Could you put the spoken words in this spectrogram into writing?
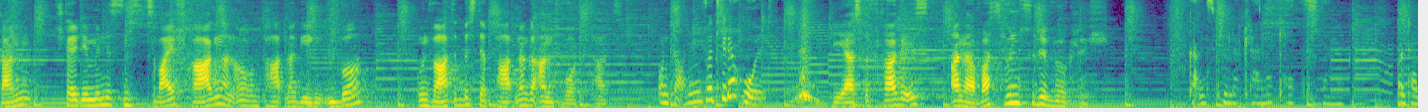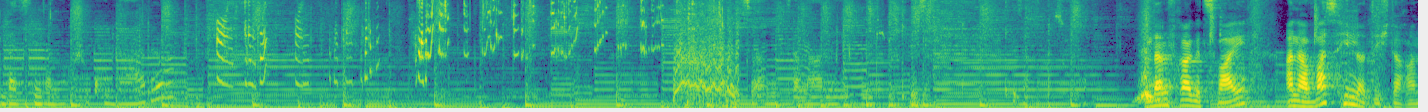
Dann stellt ihr mindestens zwei Fragen an euren Partner gegenüber und wartet, bis der Partner geantwortet hat. Und dann wird wiederholt. Die erste Frage ist, Anna, was wünschst du dir wirklich? Ganz viele kleine Kätzchen. Und am besten dann noch Schokolade. Und dann Frage 2, Anna, was hindert dich daran?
